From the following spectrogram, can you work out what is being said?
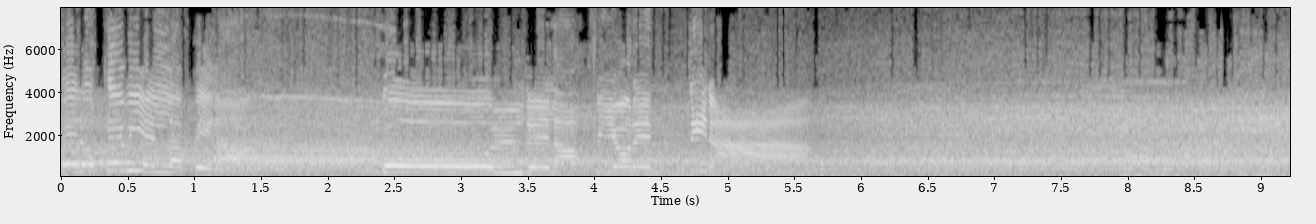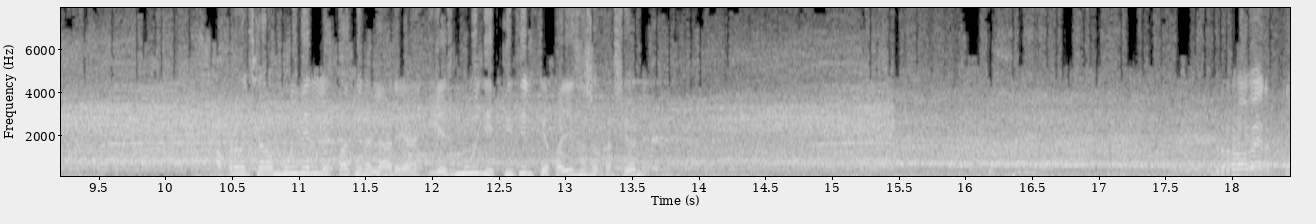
Pero qué bien la pega. Gol de la Fiorentina. Ha aprovechado muy bien el espacio en el área ¿eh? y es muy difícil que falle esas ocasiones. Roberto.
